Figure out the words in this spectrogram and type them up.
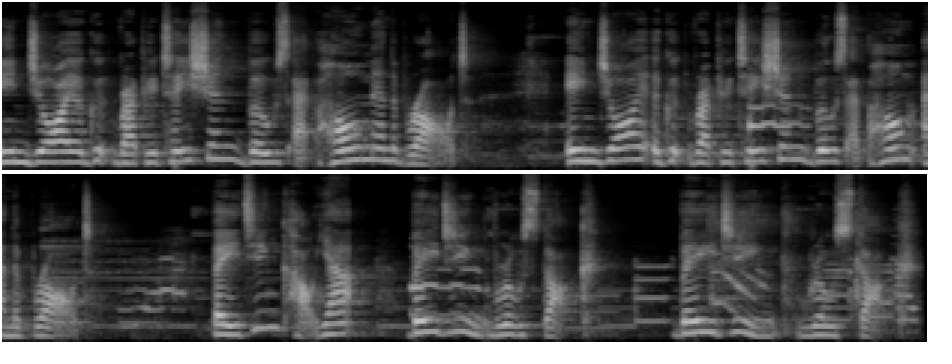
enjoy a good reputation both at home and abroad. Enjoy a good reputation both at home and abroad. 北京烤鸭, Beijing duck. Beijing roast duck.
